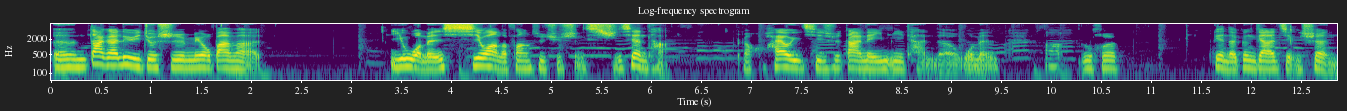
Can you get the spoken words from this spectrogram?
嗯，大概率就是没有办法以我们希望的方式去实实现它。然后还有一期是大内密谈的，我们啊如何变得更加的谨慎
